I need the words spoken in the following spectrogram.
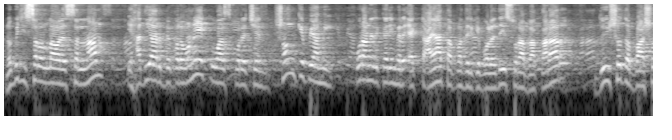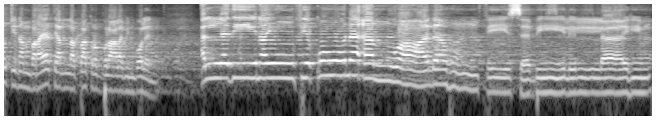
নবীজি সাল্লাম এই হাদিয়ার ব্যাপারে অনেক ওয়াজ করেছেন। সংক্ষেপে আমি কোরআনের কারিমের একটা আয়াত আপনাদেরকে বলে দিই, সুরা বাকারার দুইশত বাষট্টি নম্বর আয়াতে আল্লাহ পাক রব্বুল আলমিন বলেন الذين ينفقون أموالهم في سبيل الله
